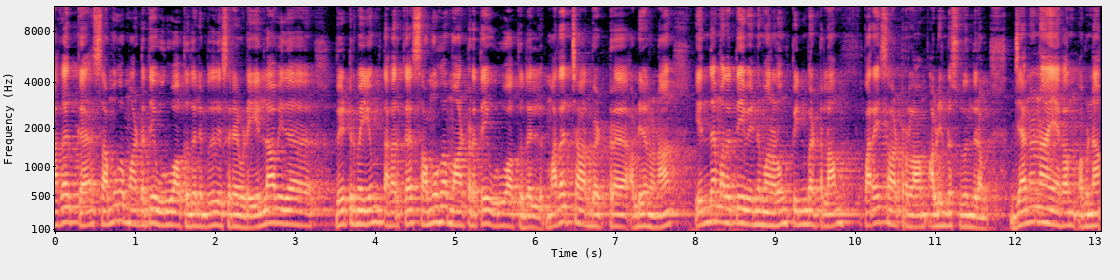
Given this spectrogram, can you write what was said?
தகர்க்க சமூக மாற்றத்தை உருவாக்குதல் என்பது சிறையுடைய எல்லாவித வேற்றுமையும் தகர்க்க சமூக மாற்றத்தை உருவாக்குதல். மதச்சார்பற்ற அப்படின்னா எந்த மதத்தை வேண்டுமானாலும் பின்பற்றலாம் பறைசாற்றலாம் அப்படின்ற சுதந்திரம். ஜனநாயகம் அப்படின்னா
